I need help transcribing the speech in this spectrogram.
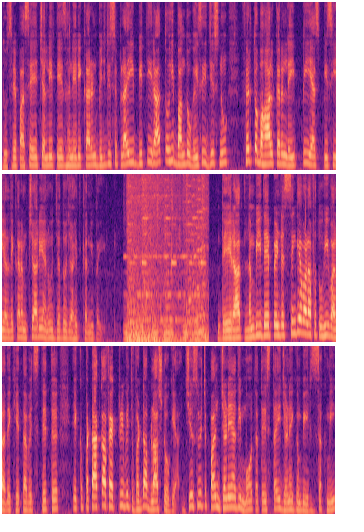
ਦੂਸਰੇ ਪਾਸੇ ਚੱਲੀ ਤੇਜ਼ ਹਨੇਰੀ ਕਾਰਨ ਬਿਜਲੀ ਸਪਲਾਈ ਬੀਤੀ ਰਾਤ ਤੋਂ ਹੀ ਬੰਦ ਹੋ ਗਈ ਸੀ, ਜਿਸ ਨੂੰ ਫਿਰ ਤੋਂ ਬਹਾਲ ਕਰਨ ਲਈ ਪੀਐਸਪੀਸੀਐਲ ਦੇ ਕਰਮਚਾਰੀਆਂ ਨੂੰ ਜਦੋਜਹਿਦ ਕਰਨੀ ਪਈ। ਦੇਰ ਰਾਤ ਲੰਬੀ ਦੇ ਪਿੰਡ ਸਿੰਘੇਵਾਲਾ ਫਤੂਹੀਵਾਲਾ ਦੇ ਖੇਤਾਂ ਵਿੱਚ ਸਥਿਤ ਇੱਕ ਪਟਾਕਾ ਫੈਕਟਰੀ ਵਿੱਚ ਵੱਡਾ ਬਲਾਸਟ ਹੋ ਗਿਆ, ਜਿਸ ਵਿੱਚ ਪੰਜ ਜਣਿਆਂ ਦੀ ਮੌਤ ਅਤੇ 27 ਜਣੇ ਗੰਭੀਰ ਜ਼ਖਮੀ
